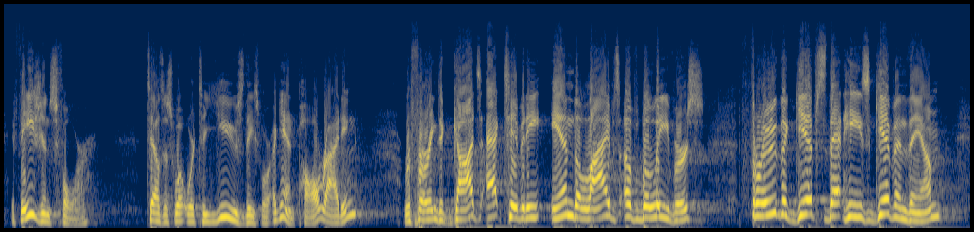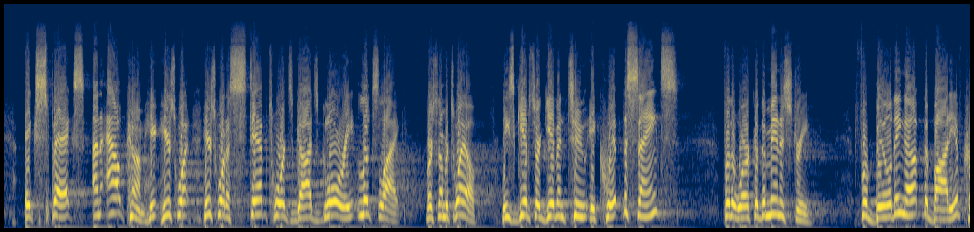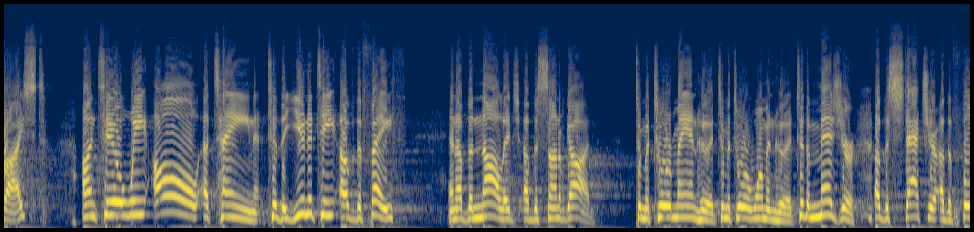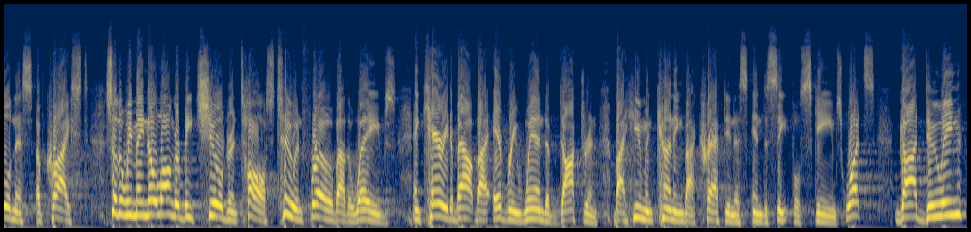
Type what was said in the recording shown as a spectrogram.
Ephesians 4 tells us what we're to use these for. Again, Paul writing, referring to God's activity in the lives of believers through the gifts that he's given them expects an outcome. Here, here's, what, here's what a step towards God's glory looks like. Verse number 12. These gifts are given to equip the saints for the work of the ministry, for building up the body of Christ until we all attain to the unity of the faith and of the knowledge of the Son of God, to mature manhood, to mature womanhood, to the measure of the stature of the fullness of Christ, so that we may no longer be children tossed to and fro by the waves and carried about by every wind of doctrine, by human cunning, by craftiness and deceitful schemes. What's God doing?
